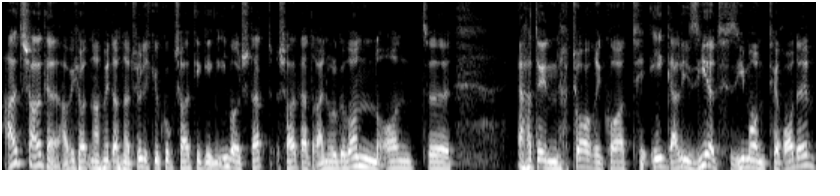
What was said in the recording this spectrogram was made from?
Als Schalke habe ich heute Nachmittag natürlich geguckt, Schalke gegen Ingolstadt. Schalke hat 3-0 gewonnen und äh, er hat den Torrekord egalisiert, Simon Terodde.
